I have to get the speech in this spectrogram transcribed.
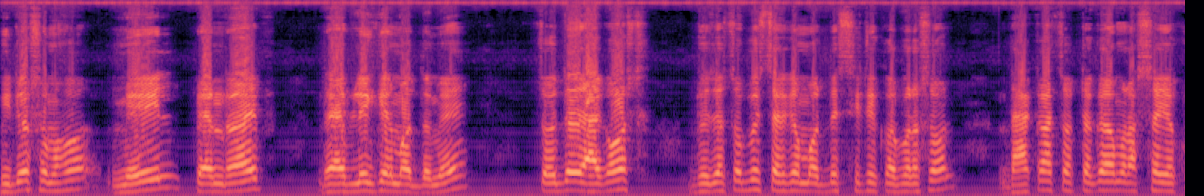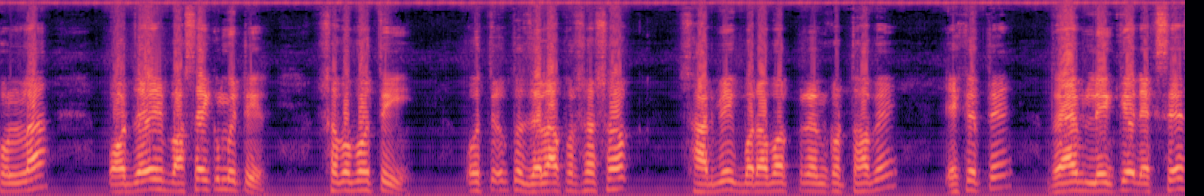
ভিডিও সমূহ মেইল, পেন ড্রাইভ ড্রাইভ লিঙ্কের মাধ্যমে চোদ্দই আগস্ট দু হাজার চব্বিশ তারিখের মধ্যে সিটি কর্পোরেশন, ঢাকা, চট্টগ্রাম, রাজশাহী ও খুলনা পর্যায়ে বাছাই কমিটির সভাপতি, অতিরিক্ত জেলা প্রশাসক সার্বিক বরাবর প্রেরণ করতে হবে। এক্ষেত্রে ড্রাইভ লিঙ্কের অ্যাক্সেস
